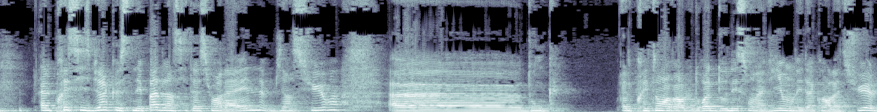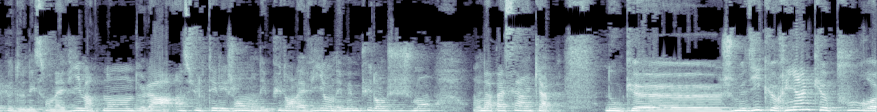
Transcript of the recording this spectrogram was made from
elle précise bien que ce n'est pas de l'incitation à la haine, bien sûr. donc, elle prétend avoir le droit de donner son avis, on est d'accord là-dessus, elle peut donner son avis. Maintenant, de là à insulter les gens, on n'est plus dans la vie, on n'est même plus dans le jugement, on a passé un cap. Donc, je me dis que rien que pour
